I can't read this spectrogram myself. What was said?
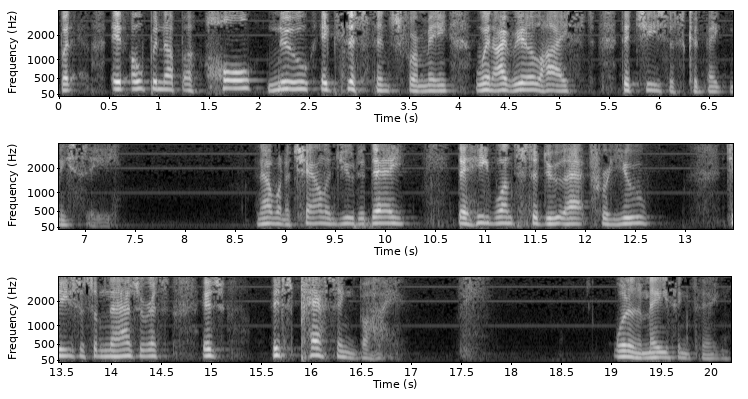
But it opened up a whole new existence for me when I realized that Jesus could make me see. And I want to challenge you today that He wants to do that for you. Jesus of Nazareth is, is passing by. What an amazing thing.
